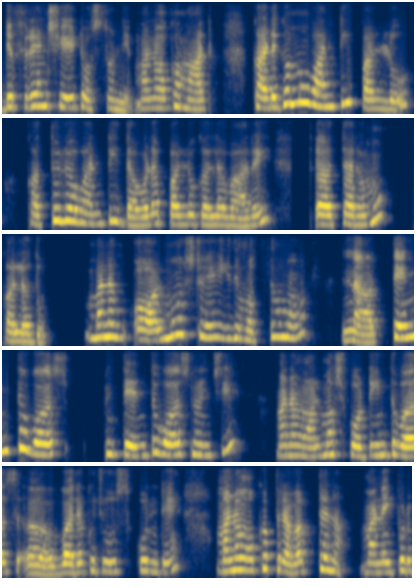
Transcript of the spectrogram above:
డిఫరెన్షియేట్ వస్తుంది. మన ఒక మాట కడగము వంటి పళ్ళు కత్తుల వంటి దవడ పళ్ళు గల వారై తరము కలదు. మనం ఆల్మోస్ట్ ఇది మొత్తము నా టెన్త్ వర్స్ టెన్త్ వర్స్ నుంచి మనం ఆల్మోస్ట్ ఫోర్టీన్త్ వర్స్ వరకు చూసుకుంటే మనం ఒక ప్రవక్తన మన ఇప్పుడు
